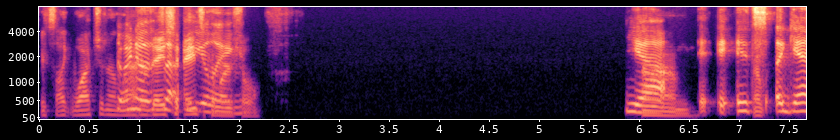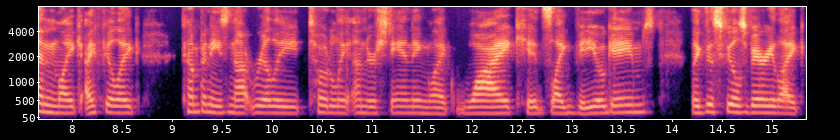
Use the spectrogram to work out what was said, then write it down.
it's like watching a So I know Latter Day it's Saints appealing. commercial. Yeah. Um, it, it- it's again like I feel like companies not really totally understanding like why kids like video games. Like this feels very like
